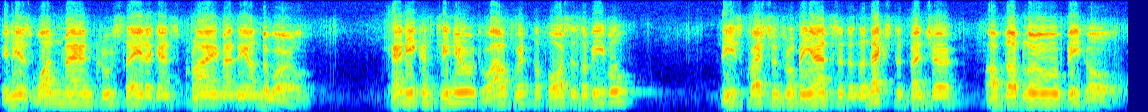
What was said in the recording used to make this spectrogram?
in his one man crusade against crime and the underworld? Can he continue to outwit the forces of evil? These questions will be answered in the next adventure of the Blue Beetle.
